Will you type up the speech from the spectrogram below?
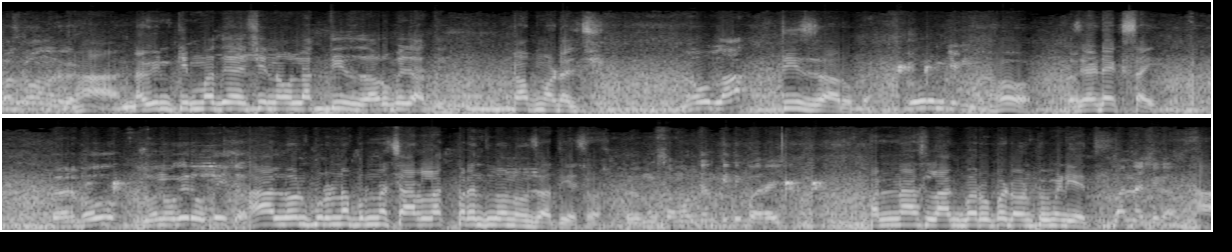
फर्स्ट ओनर हा नवीन किंमत आहे अशी नऊ लाख तीस हजार रुपये जाते टॉप मॉडेलची नऊ लाख तीस हजार रुपये. शोरूम किंमत. हो झेड एक्स आय तर भाऊ लोन वगैरे होतं हा लोन पूर्ण पूर्ण चार लाख पर्यंत लोन होऊन जाते याच्यावर. तर मग समोरच्यानं किती भरायची? पन्नास लाख भर रुपये डाऊन पेमेंट येते. पन्नासशे का? हा.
